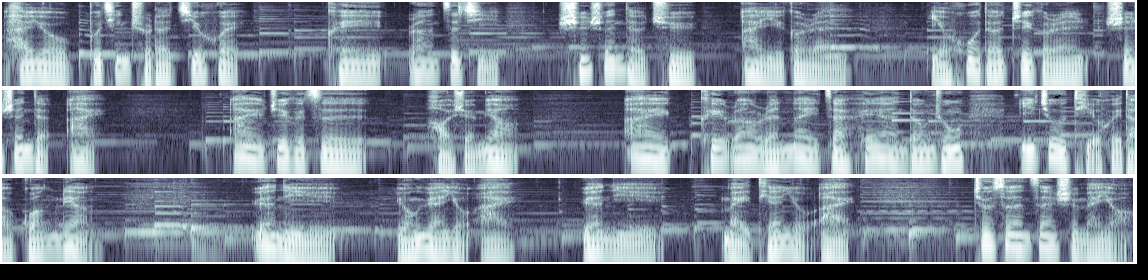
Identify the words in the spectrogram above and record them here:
还有不矜持的机会，可以让自己深深的去爱一个人，也获得这个人深深的爱。爱这个字，好玄妙。爱可以让人类在黑暗当中依旧体会到光亮。愿你永远有爱，愿你每天有爱，就算暂时没有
